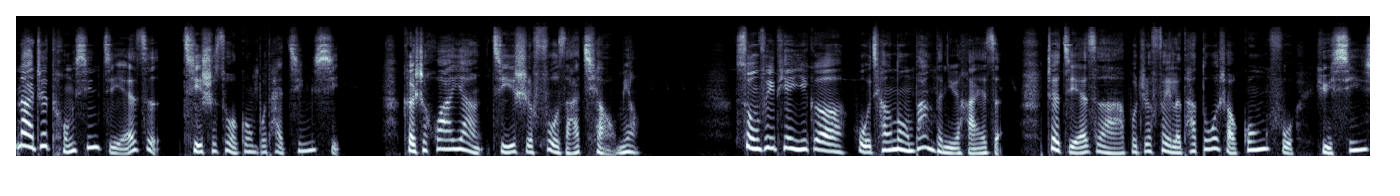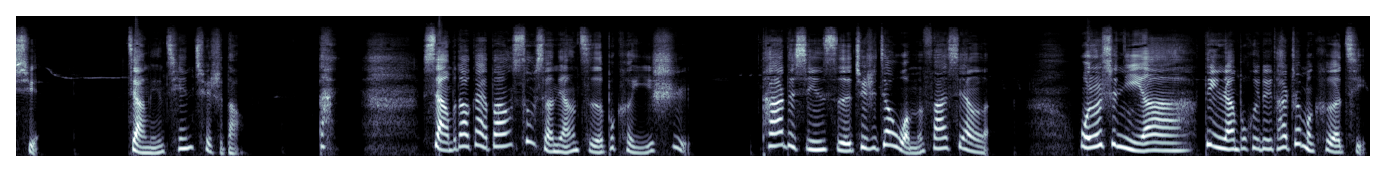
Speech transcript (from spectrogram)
那只同心结子其实做工不太精细。”可是花样极是复杂巧妙。宋飞天一个舞枪弄棒的女孩子，这结子啊，不知费了她多少功夫与心血。蒋灵谦却是道：“想不到丐帮宋小娘子不可一世，她的心思却是叫我们发现了。我若是你啊，定然不会对她这么客气，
